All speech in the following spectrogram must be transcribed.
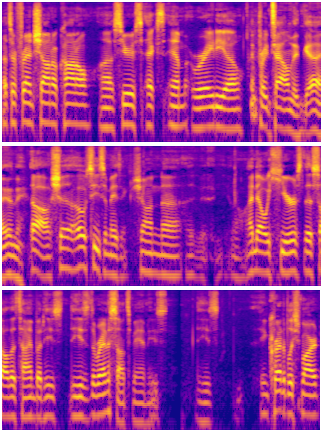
That's our friend Sean O'Connell, uh, Sirius XM Radio. A pretty talented guy, isn't he? Oh, Sh- OC's amazing. Sean, uh, you know, I know he hears this all the time, but he's he's the Renaissance man. He's he's incredibly smart.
